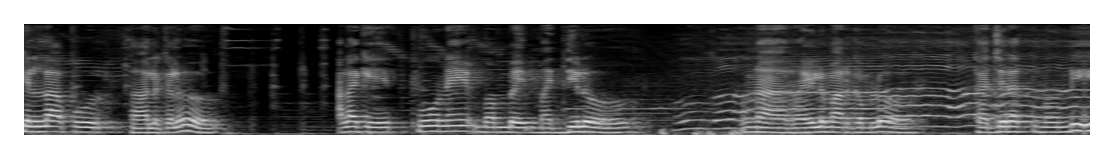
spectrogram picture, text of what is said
కిల్లాపూర్ తాలూకాలో అలాగే పూణే బొంబై మధ్యలో ఉన్న రైలు మార్గంలో కజరత్ నుండి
